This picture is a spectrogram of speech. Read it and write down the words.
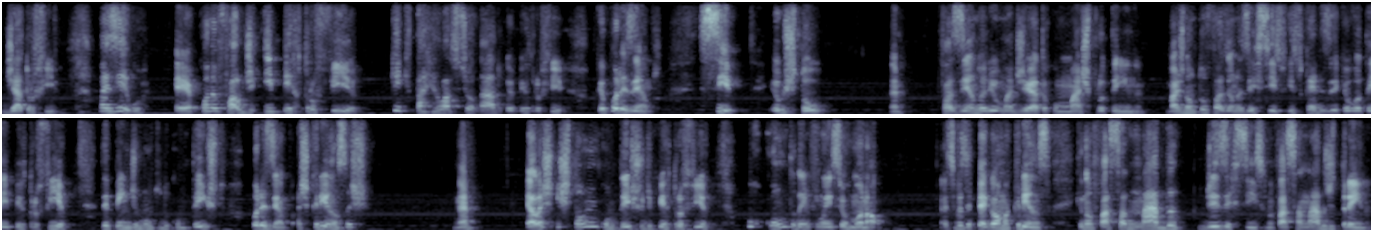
de atrofia. Mas, Igor, é, quando eu falo de hipertrofia, o que está relacionado com a hipertrofia? Porque, por exemplo, se eu estou né, fazendo ali uma dieta com mais proteína mas não estou fazendo exercício, isso quer dizer que eu vou ter hipertrofia? Depende muito do contexto. Por exemplo, as crianças, né? Elas estão em um contexto de hipertrofia por conta da influência hormonal. Se você pegar uma criança que não faça nada de exercício, não faça nada de treino,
